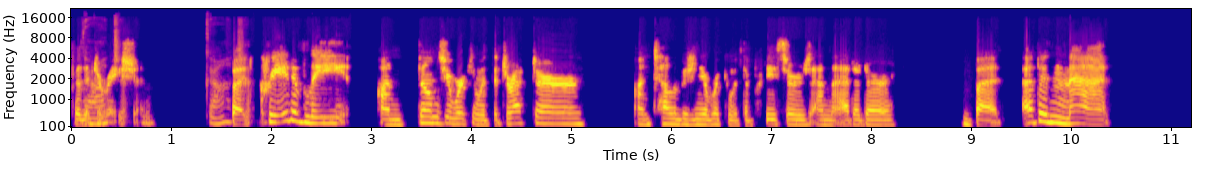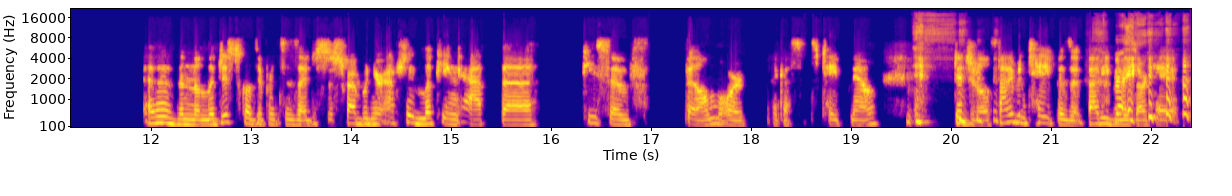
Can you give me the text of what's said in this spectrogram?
for the Gotcha. duration Gotcha. but creatively on films you're working with the director on television you're working with the producers and the editor. But other than that other than the logistical differences i just described when you're actually looking at the piece of film or i guess it's tape now digital it's not even tape is it? That even is archaic.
